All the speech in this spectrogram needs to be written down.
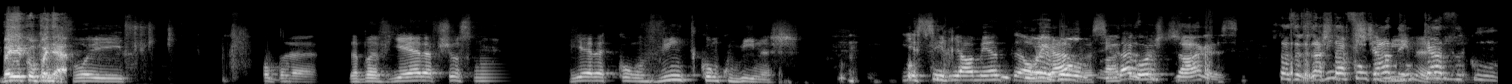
Bem acompanhado. Foi da, da Baviera, fechou-se Baviera com 20 concubinas. E assim realmente, não obrigado, é bom, assim dá gosto. Estás a dizer, já está fechado em casa com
